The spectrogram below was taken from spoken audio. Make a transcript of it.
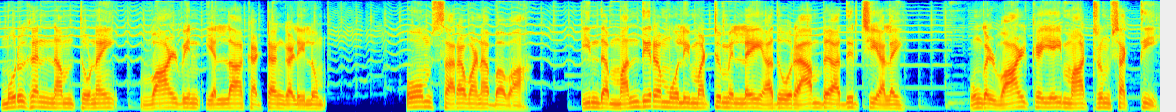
முருகன் நம் துணை வாழ்வின் எல்லா கட்டங்களிலும். ஓம் சரவணபவா. இந்த மந்திர ஒலி மட்டுமில்லை அது ஒரு ஆம்பு அதிர்ச்சி அலை. உங்கள் வாழ்க்கையை மாற்றும் சக்தி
